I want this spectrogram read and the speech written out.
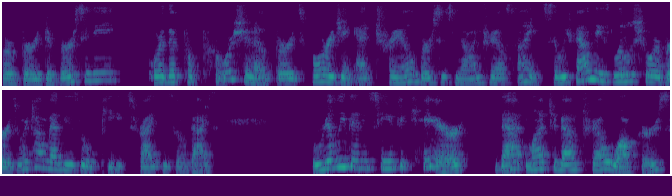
or bird diversity or the proportion of birds foraging at trail versus non-trail sites. So we found these little shorebirds. We're talking about these little peeps, right? These little guys really didn't seem to care that much about trail walkers.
